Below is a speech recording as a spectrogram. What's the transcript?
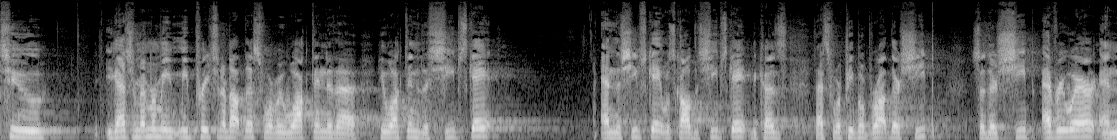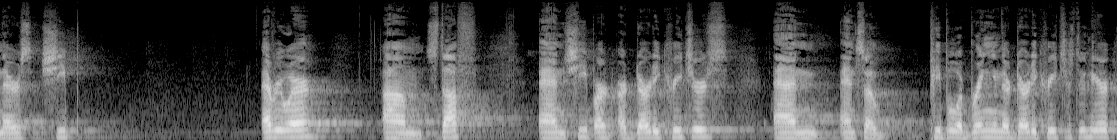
to, you guys remember me, me preaching about this where we walked into the, he walked into the sheep's gate? And the sheep's gate was called the sheep's gate because that's where people brought their sheep. So there's sheep everywhere, and there's sheep everywhere um, stuff, and sheep are, are dirty creatures, and, and so people are bringing their dirty creatures through here.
